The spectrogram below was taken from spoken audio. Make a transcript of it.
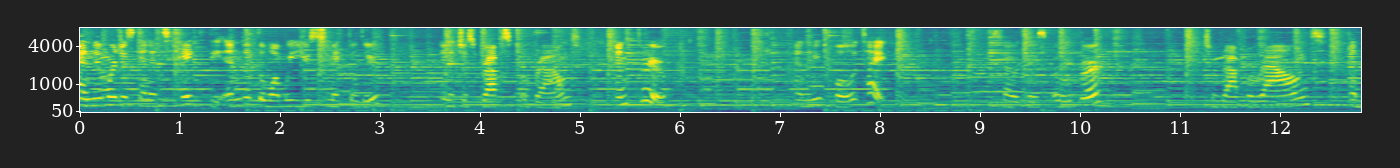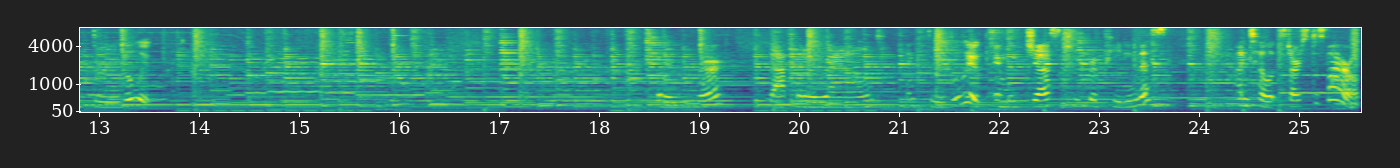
and then we're just going to take the end of the one we used to make the loop, and it just wraps around and through. And then you pull it tight. So it goes over to wrap around and through the loop. And we just keep repeating this until it starts to spiral.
